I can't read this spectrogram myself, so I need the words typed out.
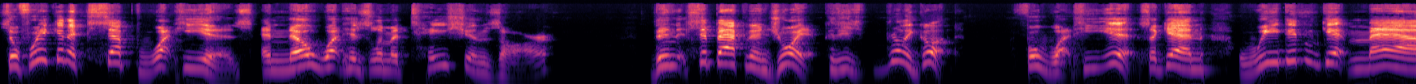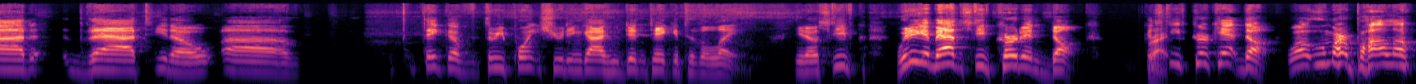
So if we can accept what he is and know what his limitations are, then sit back and enjoy it because he's really good for what he is. Again, we didn't get mad that, you know, uh, think of three point shooting guy who didn't take it to the lane. You know, Steve, we didn't get mad that Steve Kerr didn't dunk. Right. Steve Kerr can't dunk. Well, Oumar Ballo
